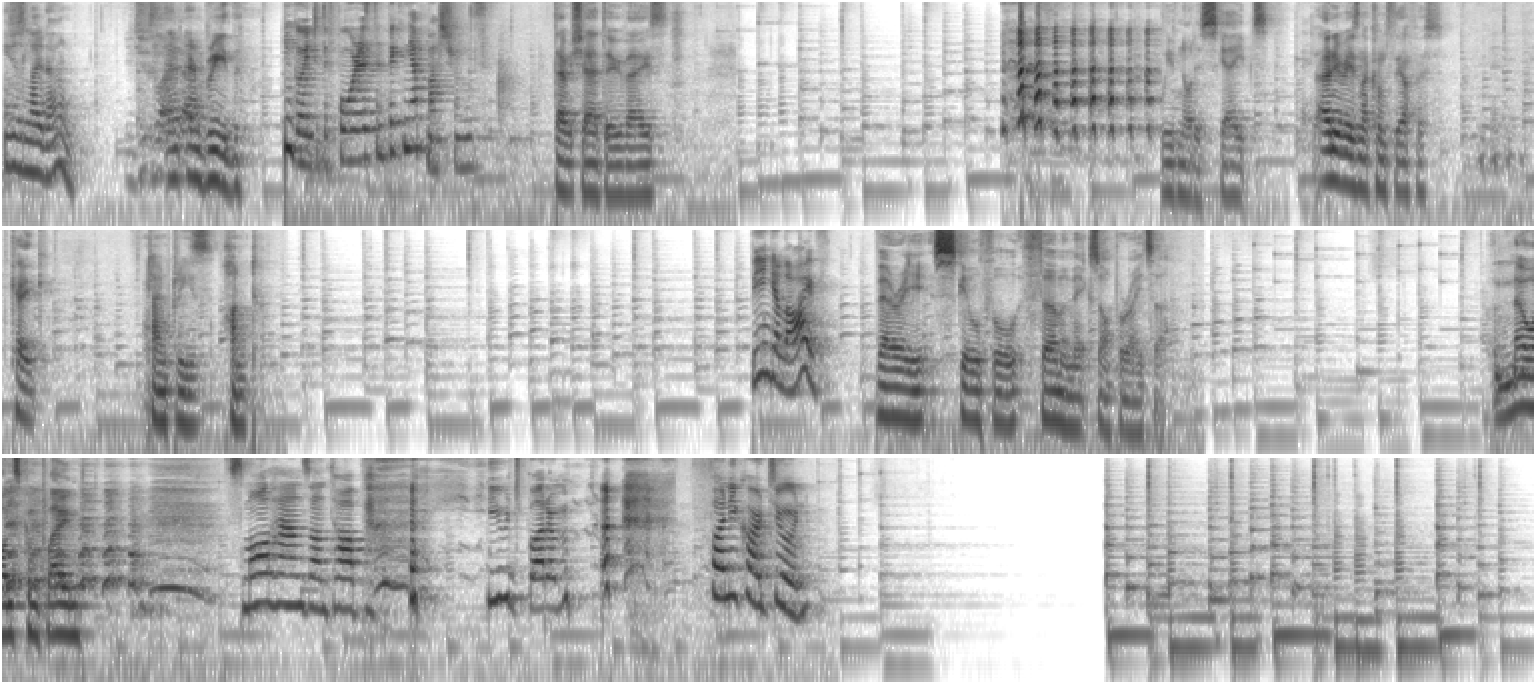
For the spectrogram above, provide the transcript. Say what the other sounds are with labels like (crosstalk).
You just lie down You just like and, and breathe. Going to the forest and picking up mushrooms. Don't share duvets. We've not escaped. The only reason I come to the office. Cake. Climb trees, hunt. Being alive. Very skillful Thermomix operator. No one's complained. Small hands on top. (laughs) Huge bottom. (laughs) Funny cartoon.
